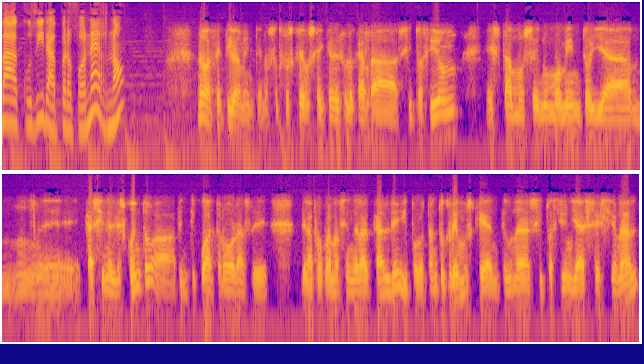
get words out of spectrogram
va a acudir a proponer, ¿no? No, efectivamente, nosotros creemos que hay que desbloquear la situación. Estamos en un momento ya mm, eh, casi en el descuento, a 24 horas de, de la proclamación del alcalde, y por lo tanto creemos que ante una situación ya excepcional,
